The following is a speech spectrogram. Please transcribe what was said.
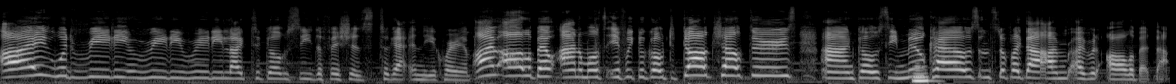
I would really, really, really like to go see the fishes to get in the aquarium. I'm all about animals. If we could go to dog shelters and go see moo cows and stuff like that, I'm I would all about that.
